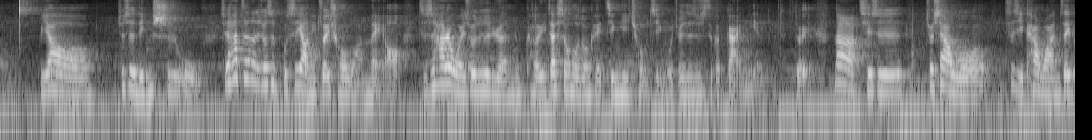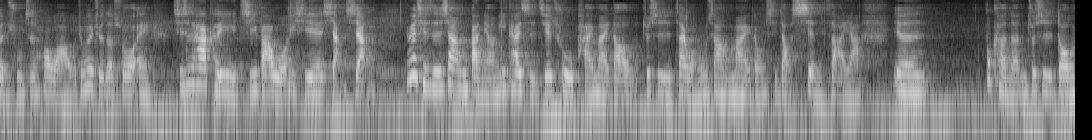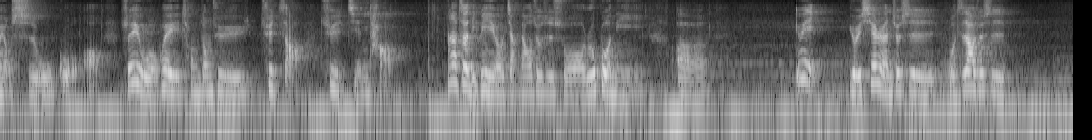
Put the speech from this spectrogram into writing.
比较就是零失误，其实他真的就是不是要你追求完美哦，只是他认为说就是人可以在生活中可以精益求精，我觉得这就是个概念。对，那其实就像我自己看完这本书之后啊，我就会觉得说，哎，其实它可以激发我一些想象，因为其实像板娘一开始接触拍卖到，就是在网络上卖东西到现在呀，嗯，不可能就是都没有失误过哦，所以我会从中去去找去检讨。那这里面也有讲到，就是说，如果你呃，因为有一些人就是我知道就是。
